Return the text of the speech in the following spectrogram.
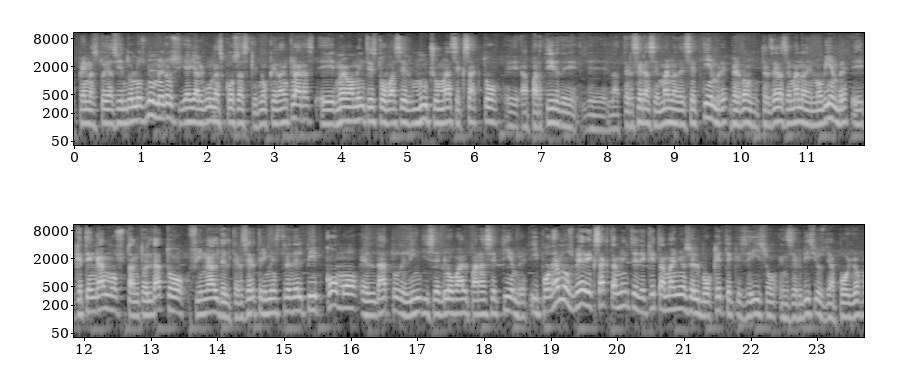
apenas estoy haciendo los números y hay algunas cosas que no quedan claras. nuevamente esto va a ser mucho más exacto a partir de, de, la tercera semana de septiembre, perdón, tercera semana de noviembre, que tengamos tanto el dato final del tercer trimestre del PIB como el dato del índice global para septiembre y podamos ver exactamente de qué tamaño es el boquete que se hizo en servicios de apoyo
